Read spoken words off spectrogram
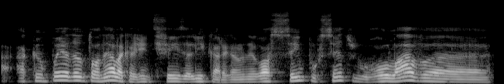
A, a campanha da Antonella que a gente fez ali, cara, que era um negócio 100%, rolava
